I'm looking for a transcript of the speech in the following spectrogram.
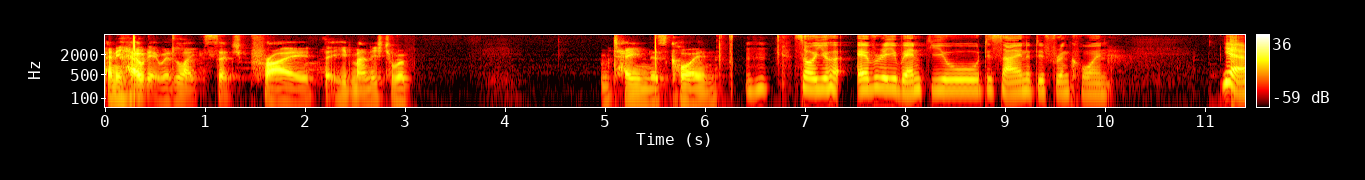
and he held it with like such pride that he'd managed to obtain this coin. So you every event you design a different coin, Yeah,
